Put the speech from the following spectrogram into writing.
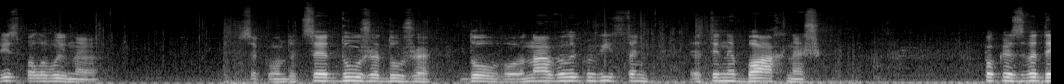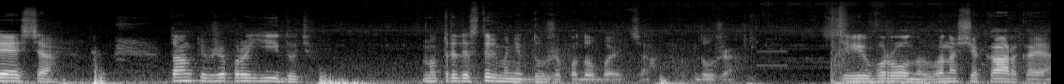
2,5 секунди. Це дуже-дуже довго. На велику відстань е, ти не бахнеш. Поки зведешся. Танки вже проїдуть. Ну, 3D стиль мені дуже подобається. Дуже. З цією вороною, вона ще каркає.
